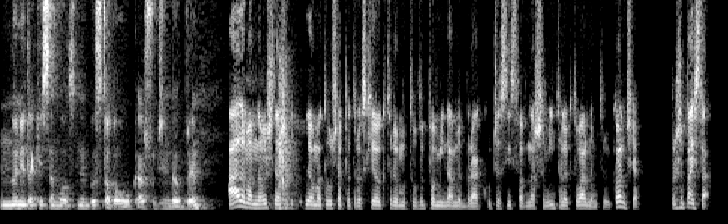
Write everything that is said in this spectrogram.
No nie taki samotny, bo z Tobą Łukaszu. Dzień dobry. Ale mam na myśli naszego drugiego Mateusza Piotrowskiego, któremu tu wypominamy brak uczestnictwa w naszym intelektualnym trójkącie. Proszę Państwa,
